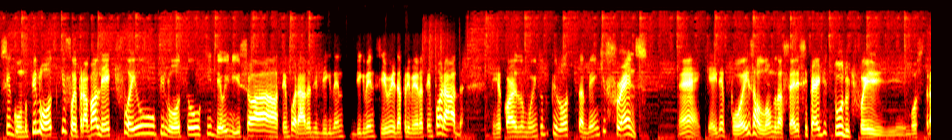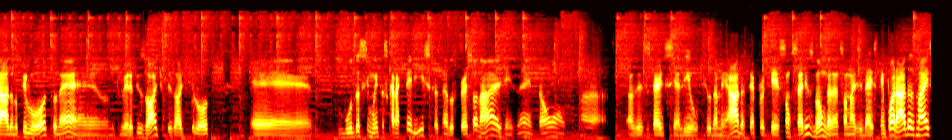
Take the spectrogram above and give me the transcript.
segundo piloto, que foi para valer, que foi o piloto que deu início à temporada de Big Bang, Big Bang Theory da primeira temporada. Me recordo muito do piloto também de Friends, né? Que aí depois, ao longo da série, se perde tudo que foi mostrado no piloto, né? No primeiro episódio, episódio piloto. É, muda-se muitas características né, dos personagens, né? Então, a, às vezes perde-se ali o fio da meada, até porque são séries longas, né? São mais de 10 temporadas, mas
